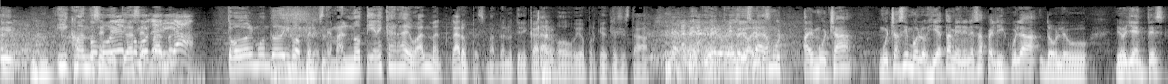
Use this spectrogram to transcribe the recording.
Y, y cuando se metió a hacer ¿Cómo Batman? Todo el mundo dijo, pero este man no tiene cara de Batman. Claro, pues Batman no tiene cara, Claro. obvio, porque pues está... Pero, pero hay, una mucha, mucha simbología también en esa película W y oyentes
